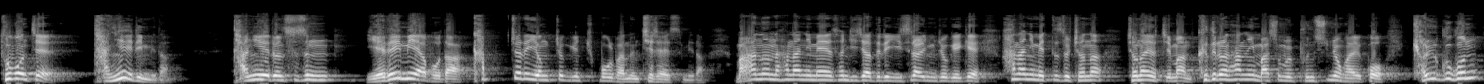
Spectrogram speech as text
두 번째, 다니엘입니다. 다니엘은 스승 예레미야보다 갑절의 영적인 축복을 받는 제자였습니다. 많은 하나님의 선지자들이 이스라엘 민족에게 하나님의 뜻을 전하, 전하였지만 그들은 하나님 말씀을 분순종하였고 결국은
